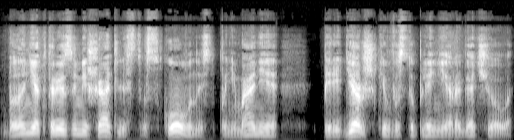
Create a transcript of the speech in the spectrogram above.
Было некоторое замешательство, скованность, понимание передержки в выступлении Рогачева.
